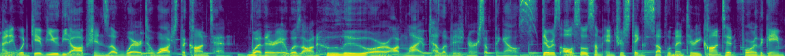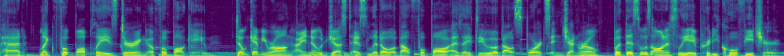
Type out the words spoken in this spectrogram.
and it would give you the options of where to watch the content, whether it was on Hulu or on live television or something else. There was also some interesting supplementary content for the gamepad, like football plays during a football game. Don't get me wrong, I know just as little about football as I do about sports in general, but this was honestly a pretty cool feature.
